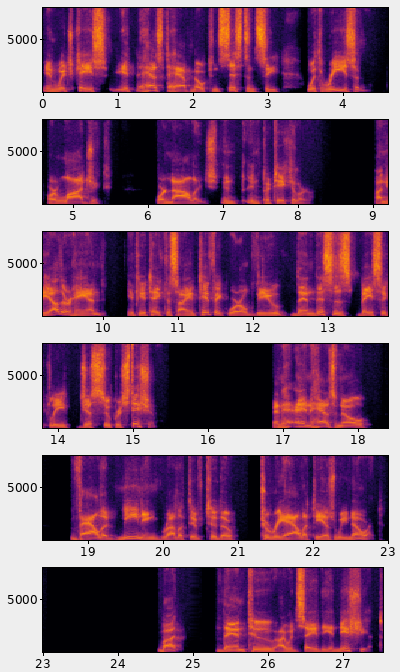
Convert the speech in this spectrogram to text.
in which case it has to have no consistency with reason or logic or knowledge in, in particular. On the other hand if you take the scientific worldview then this is basically just superstition and and has no valid meaning relative to the to reality as we know it. But then to, I would say, the initiate,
